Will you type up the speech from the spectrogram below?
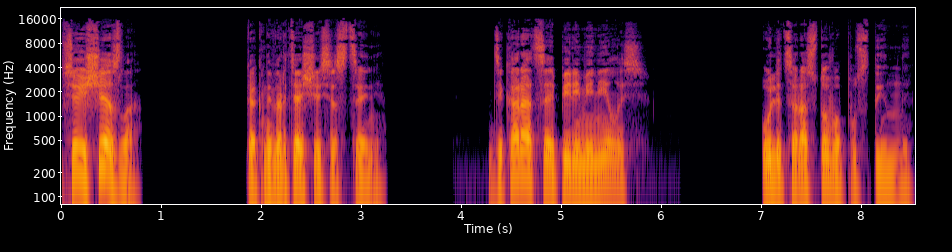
Все исчезло, как на вертящейся сцене. Декорация переменилась. Улицы Ростова пустынны.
